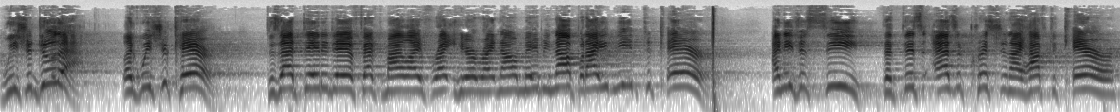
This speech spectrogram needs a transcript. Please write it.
we should do that. Like we should care. Does that day to day affect my life right here, right now? Maybe not, but I need to care. I need to see that this, as a Christian, I have to care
